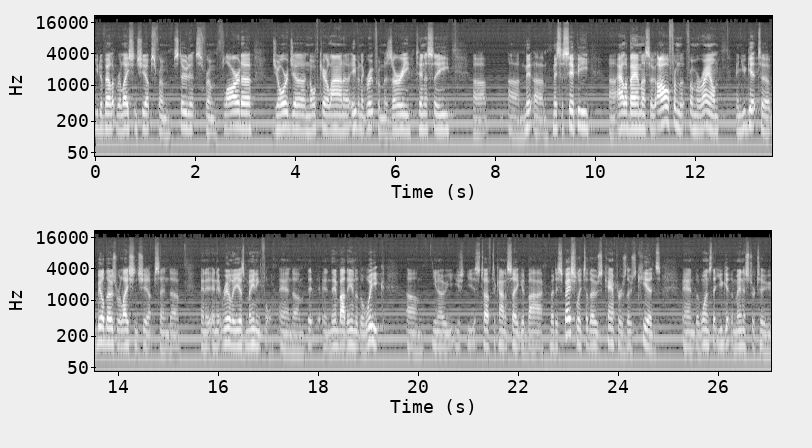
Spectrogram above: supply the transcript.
you develop relationships from students from Florida, Georgia, North Carolina, even a group from Missouri, Tennessee, uh, uh, Mi- uh, Mississippi uh, Alabama, so all from from around, and you get to build those relationships, and uh, and it, and it really is meaningful. And um, it, and then by the end of the week, um, you know, you, you, it's tough to kind of say goodbye, but especially to those campers, those kids, and the ones that you get to minister to.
